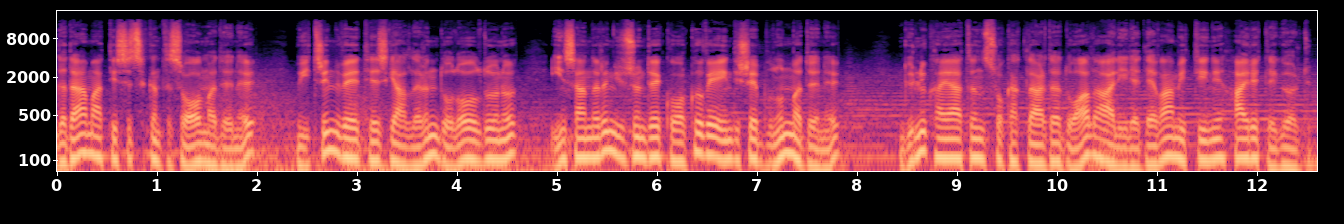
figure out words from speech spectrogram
gıda maddesi sıkıntısı olmadığını, vitrin ve tezgahların dolu olduğunu, insanların yüzünde korku ve endişe bulunmadığını, günlük hayatın sokaklarda doğal haliyle devam ettiğini hayretle gördük.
